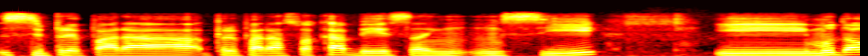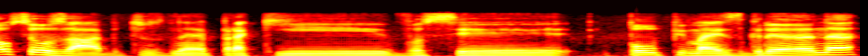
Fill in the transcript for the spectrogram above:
se preparar, preparar a sua cabeça em, em si e mudar os seus hábitos, né, para que você poupe mais grana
